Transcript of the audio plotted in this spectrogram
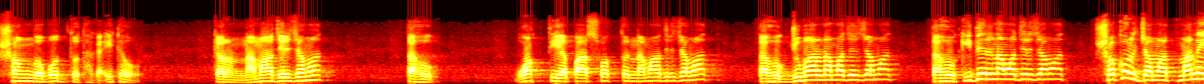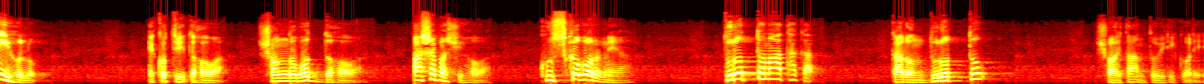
সঙ্গবদ্ধ থাকা, এটাও। কারণ নামাজের জামাত, তা হোক ওয়াক্তিয়া পাঁচ ওয়াক্ত নামাজের জামাত, তা হোক জুমার নামাজের জামাত তা হোক, ঈদের নামাজের জামাত, সকল জামাত মানেই হলো একত্রিত হওয়া, সঙ্গবদ্ধ হওয়া, পাশাপাশি হওয়া, খুশখবর নেয়া, দূরত্ব না থাকা, কারণ দূরত্ব শয়তান তৈরি করে।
